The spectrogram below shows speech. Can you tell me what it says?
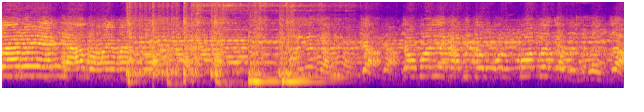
বারে খাব মালিয়ে কাবি তোর পাবে কাবি যা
